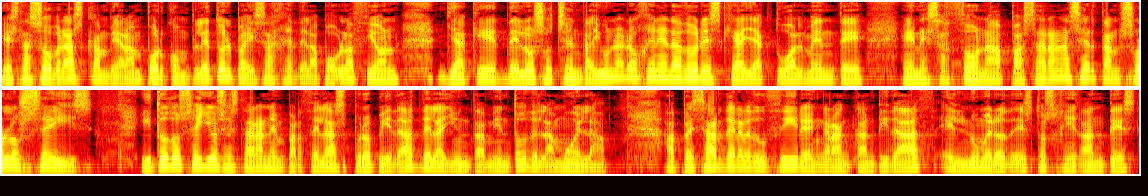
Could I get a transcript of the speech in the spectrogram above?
Estas obras cambiarán por completo el paisaje de la población ya que de los 81 aerogeneradores que hay actualmente en esa zona pasarán a ser tan solo seis, y todos ellos estarán en parcelas propiedad del Ayuntamiento de La Muela. A pesar de reducir en gran cantidad el número de estos gigantes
